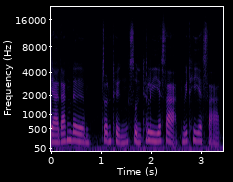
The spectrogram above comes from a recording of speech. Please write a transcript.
ญาดั้งเดิม จนถึงสุนทรียศาสตร์ วิทยาศาสตร์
